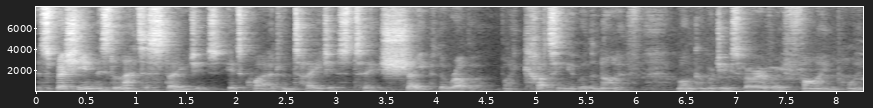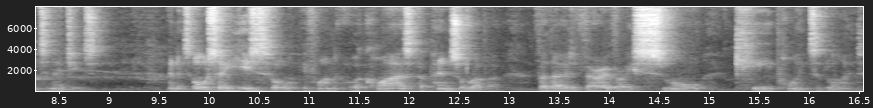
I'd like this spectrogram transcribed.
Especially in this latter stages, it's quite advantageous to shape the rubber by cutting it with a knife. One can produce very, very fine points and edges. And it's also useful if one acquires a pencil rubber for those very, very small key points of light.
